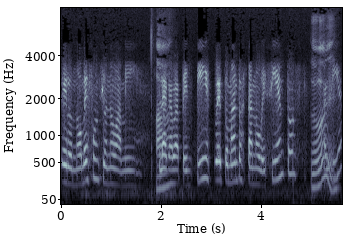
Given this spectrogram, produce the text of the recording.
Pero no me funcionó a mí. La gabapentín estuve tomando hasta 900 al día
